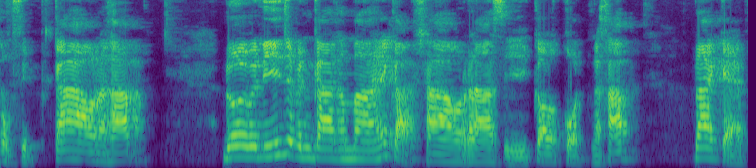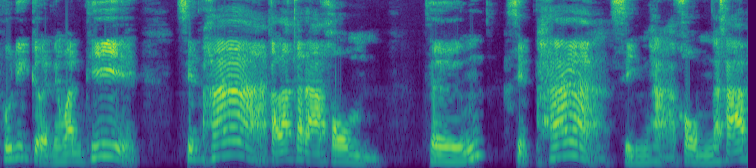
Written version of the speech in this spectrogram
2569 นะครับ โดยวันนี้จะเป็นการทำนายให้กับชาวราศีกรกฎนะครับ ได้แก่ผู้ที่เกิดในวันที่ 15 กรกฎาคม ถึง 15 สิงหาคมนะครับ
